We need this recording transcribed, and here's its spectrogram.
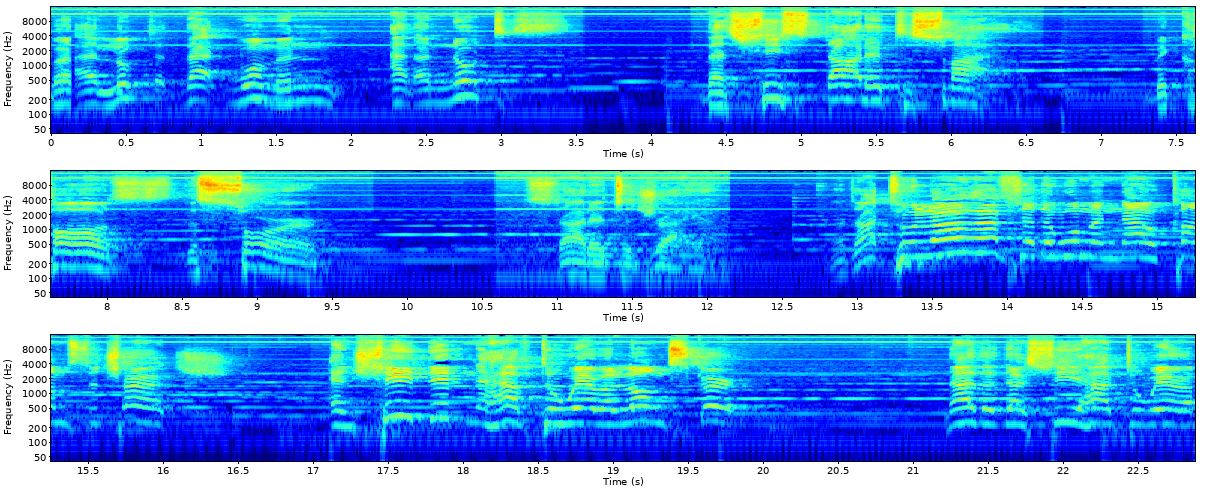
But I looked at that woman and I noticed that she started to smile because the sore started to dry up. Not too long after the woman now comes to church and she didn't have to wear a long skirt neither does she have to wear a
